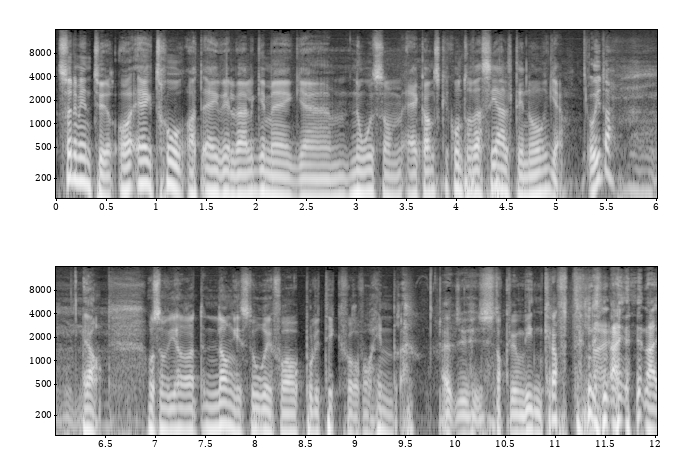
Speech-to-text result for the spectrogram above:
Så er det min tur, og jeg tror at jeg vil velge meg eh, noe som er ganske kontroversielt i Norge. Oi da. Ja, Og som vi har hatt en lang historie for politikk for å forhindre. Snakker vi om vindkraft? Nei, nei,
